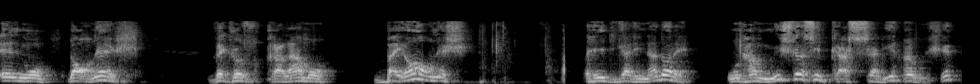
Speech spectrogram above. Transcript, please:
علم و دانش به جز قلم و بیانش دیگری نداره. اون هم می‌شناسید کسری همیشه.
